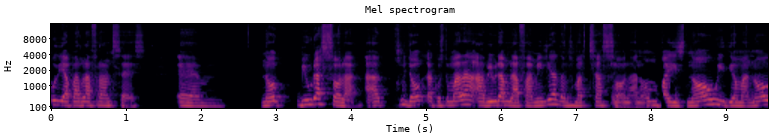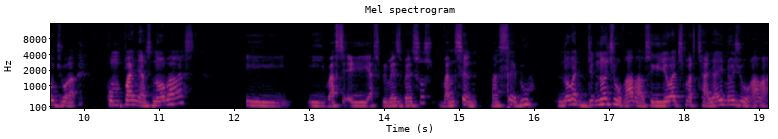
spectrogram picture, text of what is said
podia parlar francès. Eh, no viure sola. A, jo, acostumada a viure amb la família, doncs marxar sola, Mhm. no? Un país nou, idioma nou, jugar, companyes noves i, i, va ser, i els primers mesos van ser, va ser dur. No, vaig, no jugava, o sigui, jo vaig marxar allà i no jugava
